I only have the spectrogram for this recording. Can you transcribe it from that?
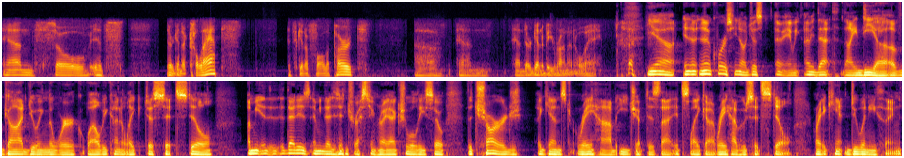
and so it's they're going to collapse. It's going to fall apart, uh, and and they're going to be running away. yeah, and, and, of course, you know, just I mean, I mean that idea of God doing the work while we kind of like just sit still. I mean, that is, I mean, that is interesting, right? Actually, so the charge against Rahab, Egypt, is that it's like a Rahab who sits still, right? It can't do anything.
